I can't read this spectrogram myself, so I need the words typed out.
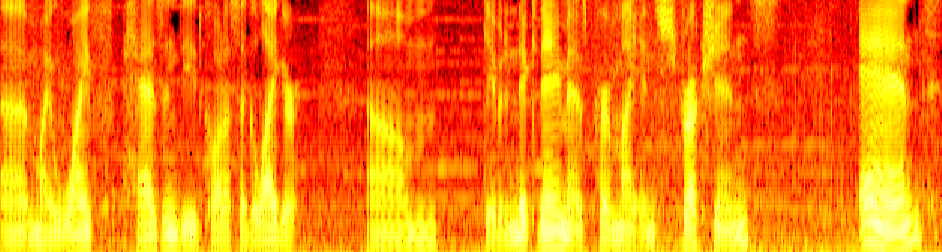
Uh, my wife has indeed caught us a Gligar. Um, gave it a nickname as per my instructions. And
